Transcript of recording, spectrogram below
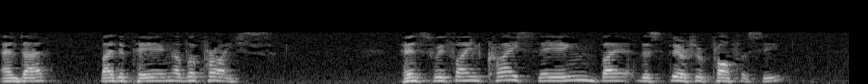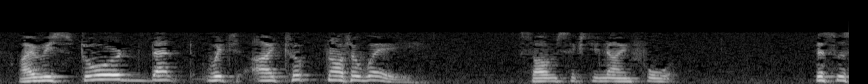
and that by the paying of a price. Hence we find Christ saying by the Spirit of prophecy, I restored that which I took not away. Psalm 69 4. This was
